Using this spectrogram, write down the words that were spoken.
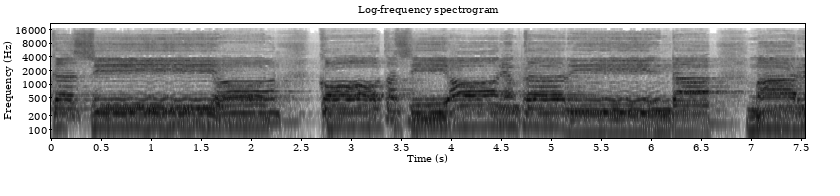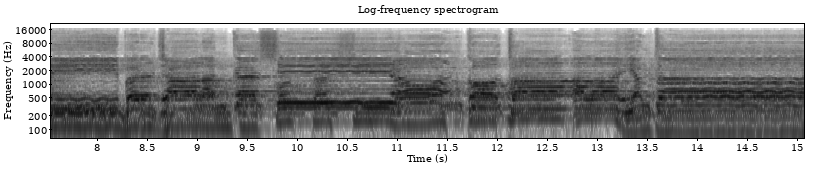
ke Sion Kota Sion yang terindah. Mari berjalan ke Sion Kota Allah yang termulia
